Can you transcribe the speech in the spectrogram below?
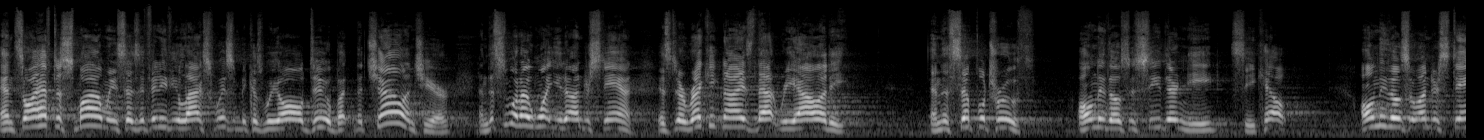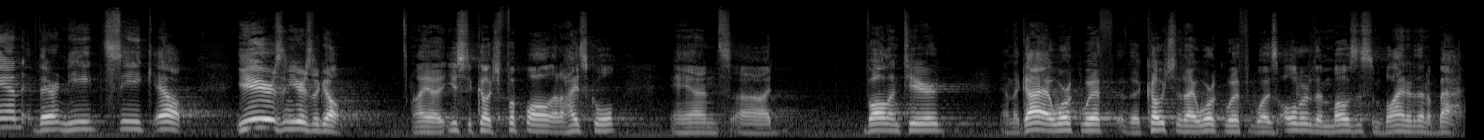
And so I have to smile when he says, If any of you lacks wisdom, because we all do. But the challenge here, and this is what I want you to understand, is to recognize that reality and the simple truth only those who see their need seek help. Only those who understand their need seek help. Years and years ago, I uh, used to coach football at a high school and uh, volunteered. And the guy I worked with, the coach that I worked with, was older than Moses and blinder than a bat.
